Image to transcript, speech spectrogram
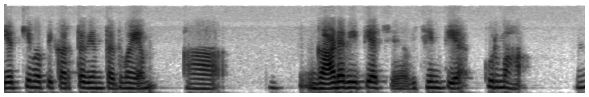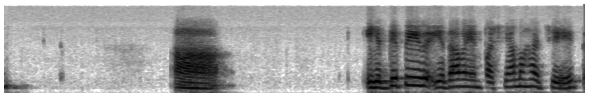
यत्किमपि कर्तव्यं तद् वयं गाढरीत्या विचिन्त्य कुर्मः। यद्यपि यदा वयं पश्यामः चेत्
